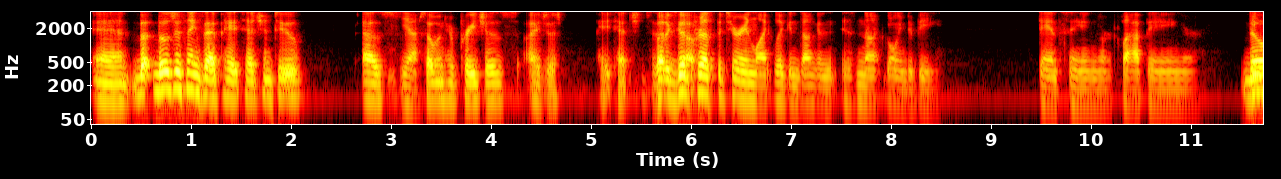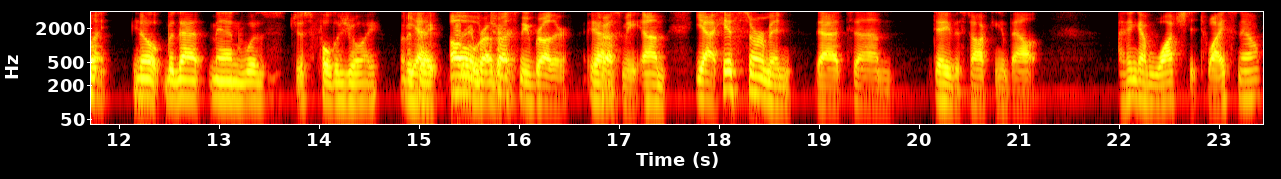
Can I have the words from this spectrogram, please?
And th- those are things I pay attention to, as Yeah. someone who preaches. I just pay attention to. That. But a good stuff. Presbyterian like Ligon Duncan is not going to be dancing or clapping or No, might- yeah. no, but that man was just full of joy. What a yeah. great, oh, great trust me, brother. Yeah. Trust me. Um, yeah, his sermon that um, Dave is talking about, I think I've watched it twice now,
